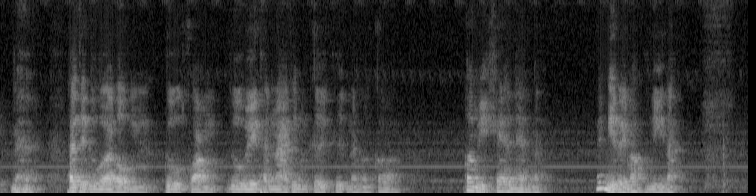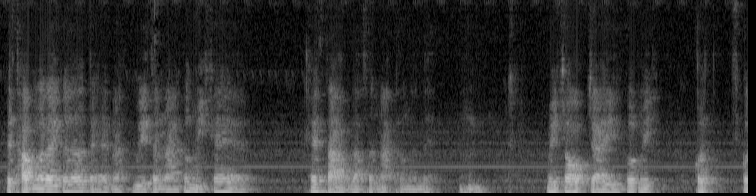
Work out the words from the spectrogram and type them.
ๆนะ ถ้าจะดูอารมณ์ดูความดูเวทนาที่มันเกิดขึ้นนะมันก็ ก็มีแค่นี้นะไม่มีอะไรมากกว่านี้นะจะทำอะไรก็แล้วแต่นะเวทนาก็มีแค่ แค่สามลักษณะเท่านั้นเลยไม่ชอบใจก็ไม่ก็ก็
